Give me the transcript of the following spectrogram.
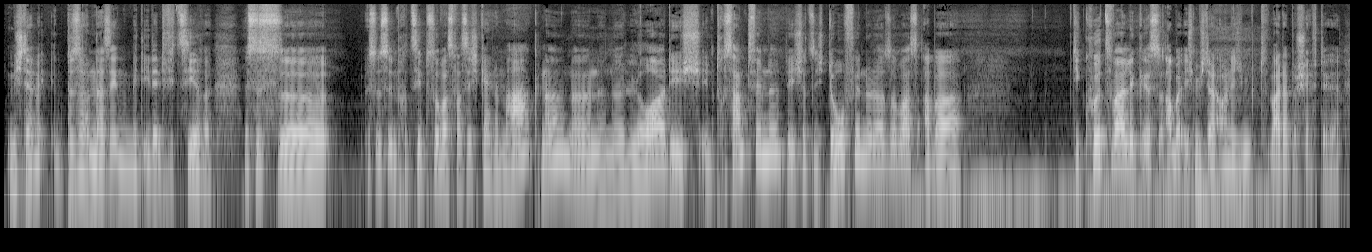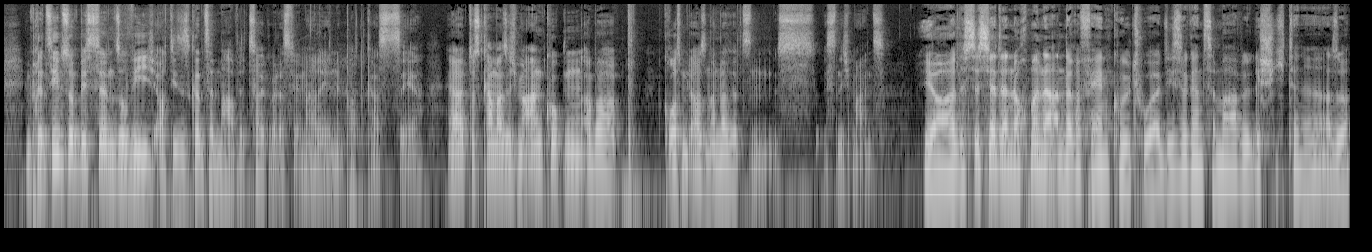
mich damit besonders irgendwie mit identifiziere. Es ist, äh, es ist im Prinzip sowas, was ich gerne mag, ne? Eine, eine, eine Lore, die ich interessant finde, die ich jetzt nicht doof finde oder sowas, aber die kurzweilig ist, aber ich mich dann auch nicht mit weiter beschäftige. Im Prinzip so ein bisschen so, wie ich auch dieses ganze Marvel-Zeug, über das wir immer reden, im Podcast sehe. Ja, das kann man sich mal angucken, aber groß mit auseinandersetzen ist, ist nicht meins. Ja, das ist ja dann noch mal eine andere Fankultur, diese ganze Marvel-Geschichte, ne? Also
